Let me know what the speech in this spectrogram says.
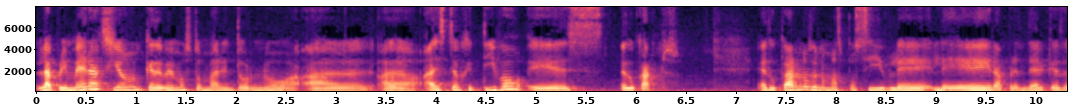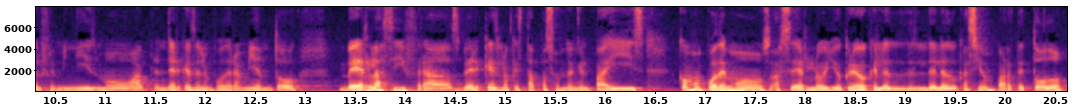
la primera acción que debemos tomar en torno a, este objetivo es educarnos. Educarnos de lo más posible, leer, aprender qué es el feminismo, aprender qué es el empoderamiento, ver las cifras, ver qué es lo que está pasando en el país, cómo podemos hacerlo. Yo creo que de la educación parte todo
